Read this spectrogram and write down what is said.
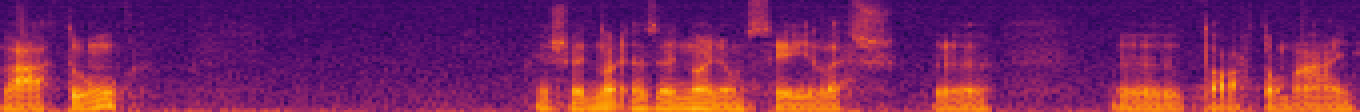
látunk, és egy, ez egy nagyon széles ö, ö, tartomány.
